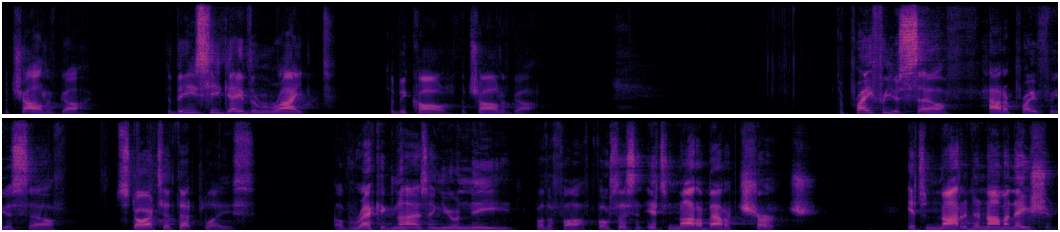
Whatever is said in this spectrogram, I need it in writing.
the child of God. To these, he gave the right to be called the child of God. To pray for yourself, how to pray for yourself, starts at that place of recognizing your need for the Father. Folks, listen, it's not about a church, it's not a denomination,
